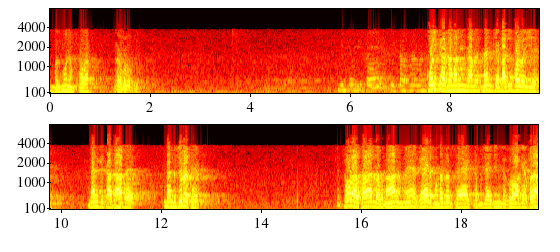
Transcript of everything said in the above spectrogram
مضمون ہم سارا گڑبڑ ہو گیا۔ کوئی کارنامہ نہیں جان نین کی آبادی بڑھ رہی ہے نین کی تعداد ہے نہ ضرورت ہے۔ کہ تھوڑا سا لبنان میں غیر منظم سے ہے کہ مجاہدین کا گروہ آگے بڑھا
